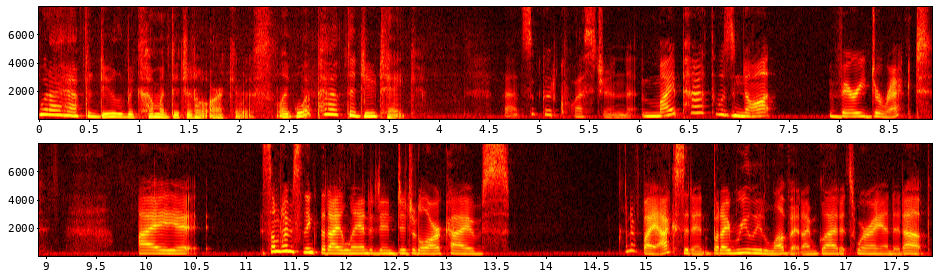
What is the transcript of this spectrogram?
would I have to do to become a digital archivist? Like, what path did you take? That's a good question. My path was not very direct. I sometimes think that I landed in digital archives kind of by accident, but I really love it. I'm glad it's where I ended up.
